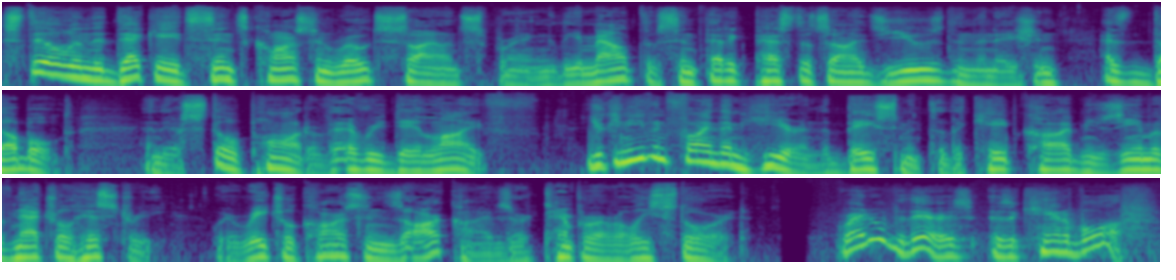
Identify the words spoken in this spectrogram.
Still, in the decades since Carson wrote Silent Spring, the amount of synthetic pesticides used in the nation has doubled, and they're still part of everyday life. You can even find them here in the basement of the Cape Cod Museum of Natural History, where Rachel Carson's archives are temporarily stored. Right over there is, is a can of off.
